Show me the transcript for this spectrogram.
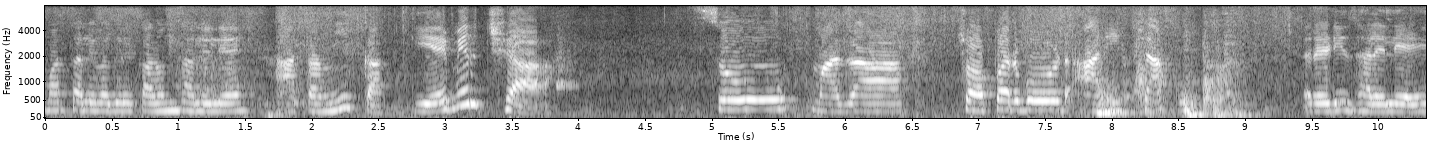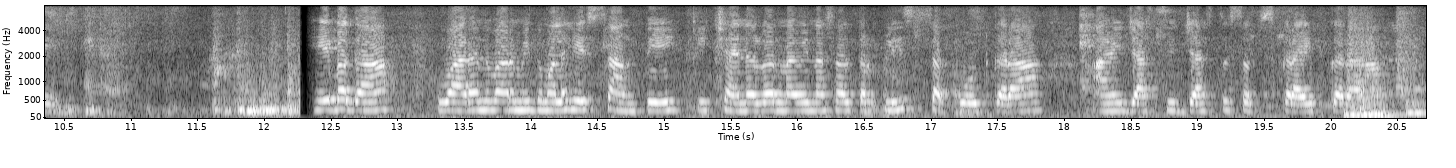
मसाले वगैरे काढून झालेले आहे. आता मी कापतीये मिरच्या. सो माझा चॉपर बोर्ड आणि चाकू रेडी झालेले आहे. हे बघा वारंवार मी तुम्हाला हेच सांगते की चॅनलवर नवीन असाल तर प्लीज सपोर्ट करा आणि जास्तीत जास्त सबस्क्राईब करा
